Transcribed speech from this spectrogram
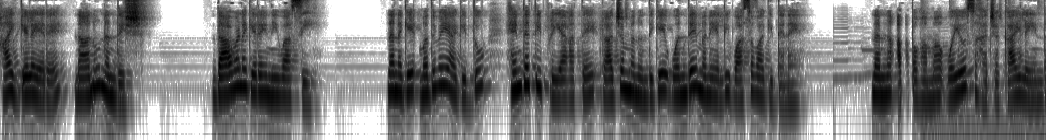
ಹಾಯ್ ಗೆಳೆಯರೆ, ನಾನು ನಂದೀಶ್. ದಾವಣಗೆರೆ ನಿವಾಸಿ. ನನಗೆ ಮದುವೆಯಾಗಿದ್ದು ಹೆಂಡತಿ ಪ್ರಿಯ ಅತ್ತೆ ರಾಜಮ್ಮನೊಂದಿಗೆ ಒಂದೇ ಮನೆಯಲ್ಲಿ ವಾಸವಾಗಿದ್ದೇನೆ. ನನ್ನ ಅಪ್ಪವಮ್ಮ ವಯೋಸಹಜ ಕಾಯಿಲೆಯಿಂದ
